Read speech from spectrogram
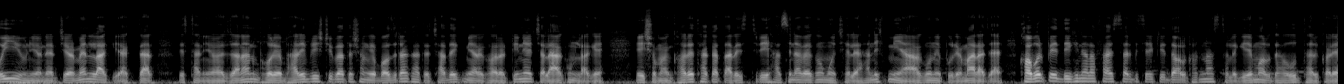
ওই ইউনিয়নের চেয়ারম্যান লাকি আক্তার। স্থানীয়রা জানান, ভোরে ভারী বৃষ্টিপাতের সঙ্গে বজ্রাঘাতে সাদেক মিয়ার ঘরে টিনের চালে আগুন লাগে। এই সময় ঘরে থাকা তার স্ত্রী হাসিনা বেগম ও ছেলে হানিফ মিয়া আগুনে পুড়ে মারা যায়। খবর পেয়ে দীঘিনালা ফায়ার সার্ভিসের একটি দল ঘটনাস্থলে গিয়ে মরদেহ উদ্ধার করে।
